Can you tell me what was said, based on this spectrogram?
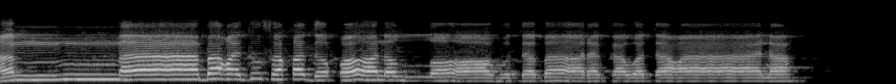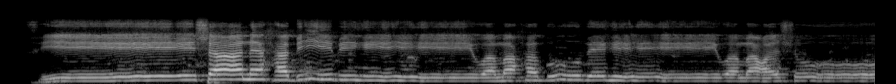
أما بعد فقد قال الله تبارك وتعالى في شان حبيبه ومحبوبه ومعشوقه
